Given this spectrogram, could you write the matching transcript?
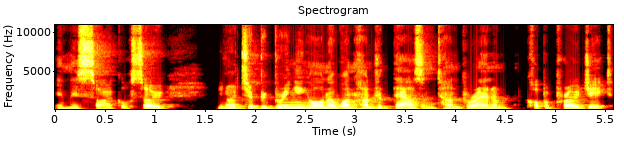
in this cycle. So, you know, to be bringing on a 100,000 ton per annum copper project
